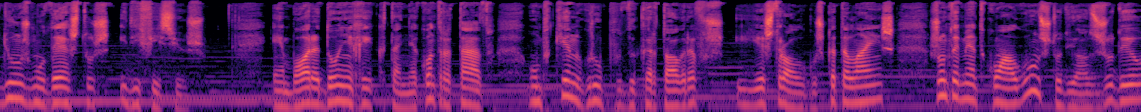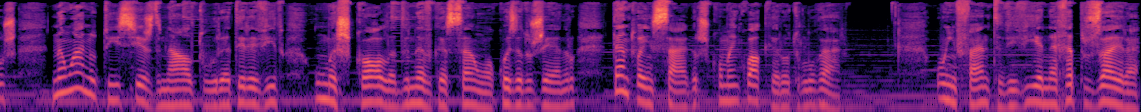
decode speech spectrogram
de uns modestos edifícios. Embora Dom Henrique tenha contratado um pequeno grupo de cartógrafos e astrólogos catalães, juntamente com alguns estudiosos judeus, não há notícias de, na altura, ter havido uma escola de navegação ou coisa do género, tanto em Sagres como em qualquer outro lugar. O infante vivia na Raposeira,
